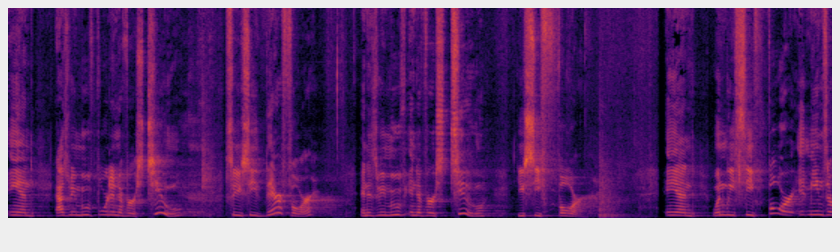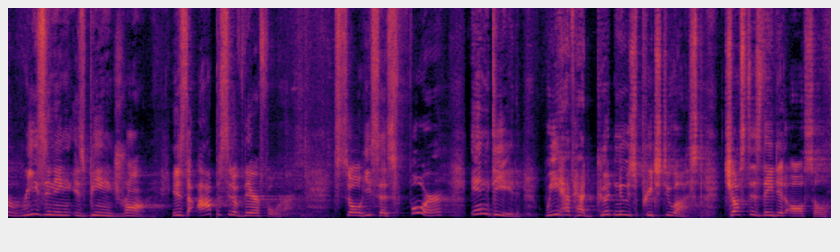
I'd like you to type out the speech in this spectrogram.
And as we move forward into verse 2, so you see, therefore, and as we move into verse 2, you see 4. And when we see 4, it means a reasoning is being drawn. It is the opposite of therefore. So he says, For indeed, we have had good news preached to us, just as they did also.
